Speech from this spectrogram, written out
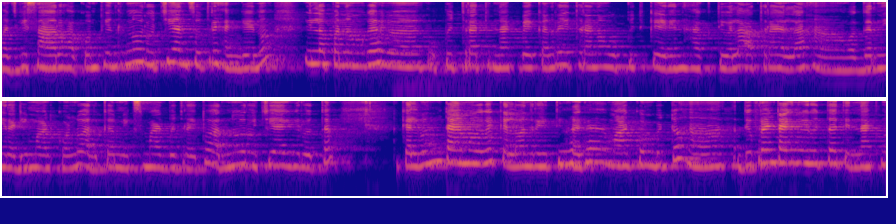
ಮಜ್ಜಿಗೆ ಸಾರು ಹಾಕ್ಕೊಂಡು ತಿಂದ್ರೂ ರುಚಿ ಅನ್ಸುತ್ತೆ ಹಾಗೇನು. ಇಲ್ಲಪ್ಪ, ನಮ್ಗೆ ಉಪ್ಪಿಟ್ಟು ಥರ ತಿನ್ನಕ್ಕೆ ಬೇಕಂದರೆ ಈ ಥರ ನಾವು ಉಪ್ಪಿಟ್ಟಿಗೆ ಏನೇನು ಹಾಕ್ತೀವಲ್ಲ, ಆ ಥರ ಎಲ್ಲ ಒಗ್ಗರಣೆ ರೆಡಿ ಮಾಡಿಕೊಂಡು ಅದಕ್ಕೆ ಮಿಕ್ಸ್ ಮಾಡಿಬಿಟ್ರಾಯ್ತು. ಅದನ್ನೂ ರುಚಿಯಾಗಿರುತ್ತೆ. ಕೆಲವೊಂದು ಟೈಮ್ ಒಳಗೆ ಕೆಲವೊಂದು ರೀತಿ ಒಳಗೆ ಮಾಡ್ಕೊಂಡ್ಬಿಟ್ಟು ಡಿಫ್ರೆಂಟಾಗಿನೂ ಇರುತ್ತೆ ತಿನ್ನಕ್ಕೂ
